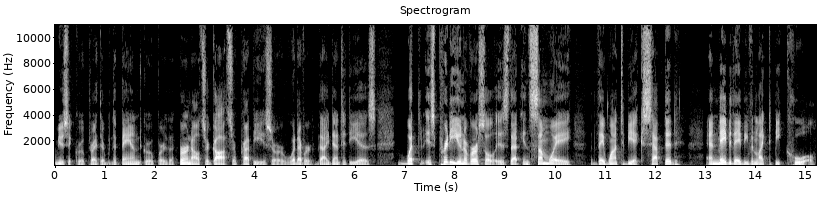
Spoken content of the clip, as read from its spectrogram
music group, right? They're the band group or the burnouts or goths or preppies or whatever the identity is. What is pretty universal is that in some way they want to be accepted and maybe they'd even like to be cool.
